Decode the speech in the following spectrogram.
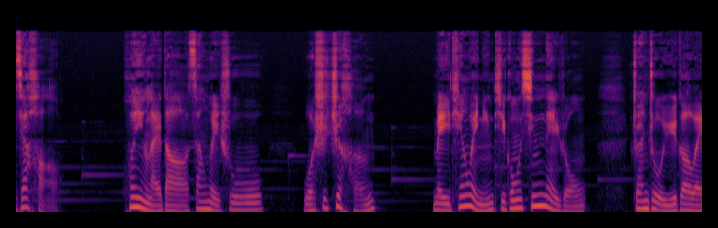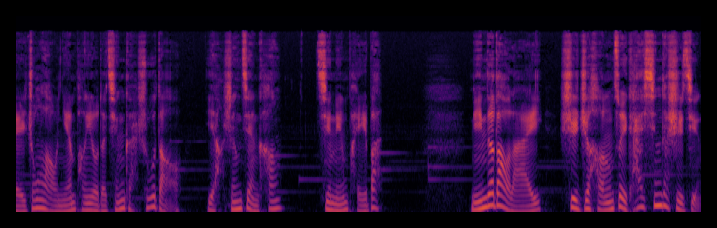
大家好，欢迎来到三味书屋，我是志恒，每天为您提供新内容，专注于各位中老年朋友的情感疏导、养生健康、心灵陪伴。您的到来是志恒最开心的事情，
